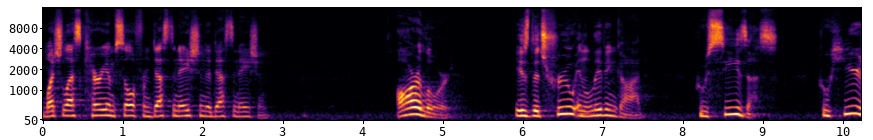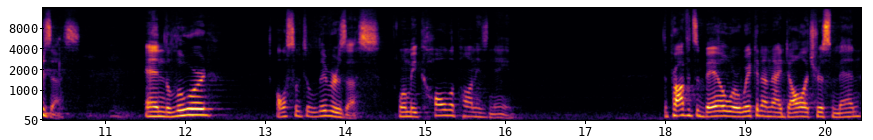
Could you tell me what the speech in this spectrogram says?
much less carry himself from destination to destination. Our Lord is the true and living God who sees us, who hears us, and the Lord also delivers us when we call upon his name. The prophets of Baal were wicked and idolatrous men.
